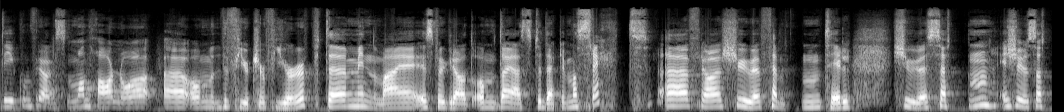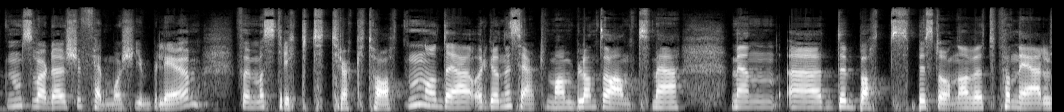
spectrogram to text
de konferansene man har nå uh, om The Future of Europe. Det minner meg i stor grad om da jeg studerte i Maastricht uh, fra 2015 til 2017. I 2017 så var det 25-årsjubileum for Maastricht-traktaten. og Det organiserte man bl.a. Med, med en uh, debatt bestående av et panel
